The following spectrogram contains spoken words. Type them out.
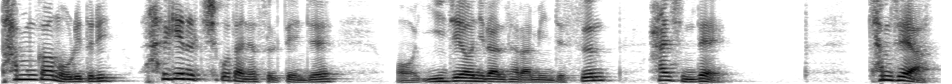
탐과 놀이들이 활개를 치고 다녔을 때 이제 어, 이재현이라는 사람이 이제 쓴 한시인데 참새야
